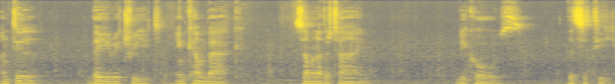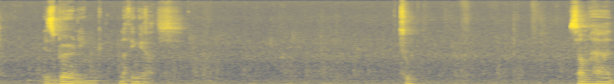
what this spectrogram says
until they retreat and come back some another time because the city is burning, nothing else. Two. Some had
